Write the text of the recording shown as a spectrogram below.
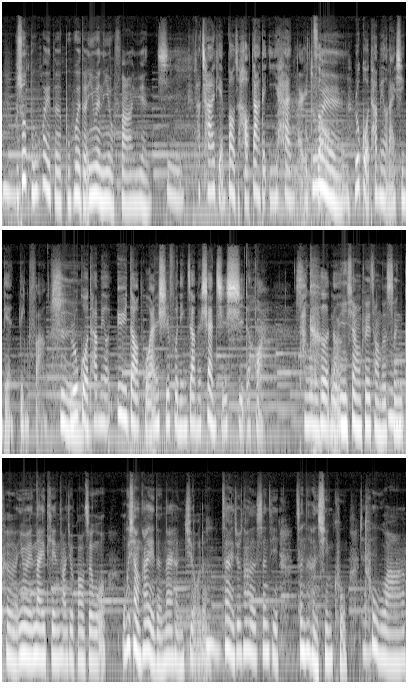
嗯”我说：“不会的，不会的，因为你有发愿。”是他差一点抱着好大的遗憾而走。对，如果他没有来新点病房，是如果他没有遇到普安师傅您这样的善知识的话，他可能我印象非常的深刻，嗯，因为那一天他就抱着我。我想他也忍耐很久了。嗯、再就是他的身体真的很辛苦，吐啊，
